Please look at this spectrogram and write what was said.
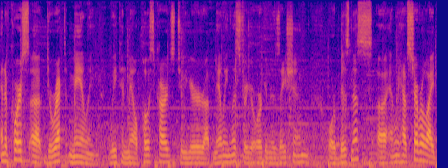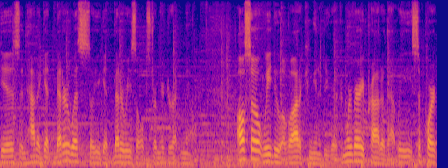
And of course, uh, direct mailing. We can mail postcards to your uh, mailing list for your organization or business. Uh, and we have several ideas in how to get better lists so you get better results from your direct mail. Also, we do a lot of community work, and we're very proud of that. We support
